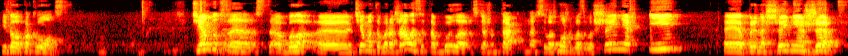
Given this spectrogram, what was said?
идолопоклонство. Чем тут э, было, э, чем это выражалось? Это было, скажем так, на всевозможных возвышениях и э, приношение жертв.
